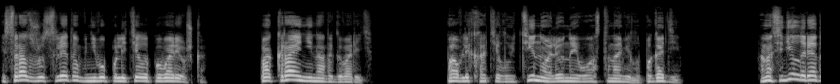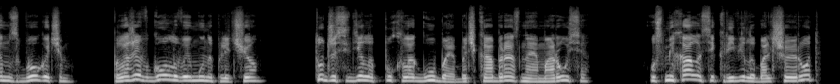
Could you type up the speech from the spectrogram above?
и сразу же следом в него полетела поварешка. «По крайней надо говорить». Павлик хотел уйти, но Алена его остановила. «Погоди». Она сидела рядом с Богачем, положив голову ему на плечо. Тут же сидела пухлогубая, бочкообразная Маруся, усмехалась и кривила большой рот,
